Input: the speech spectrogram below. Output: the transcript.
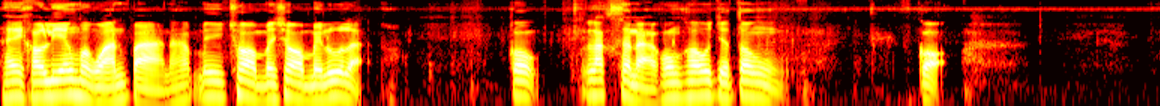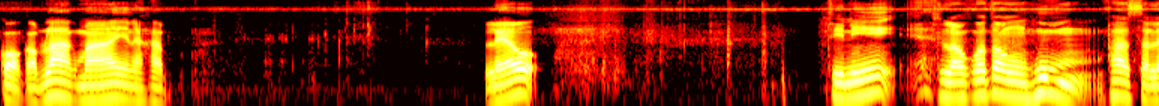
ให้เขาเลี้ยงผักหวานป่านะครับ ไม่ชอบไม่ชอบไม่รู้ล่ะ ก็ลักษณะของเขาจะต้องเกาะ เกาะกับรากไม้นะครับ แล้ว ทีนี้เราก็ต้องหุ้มผ้าสแล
